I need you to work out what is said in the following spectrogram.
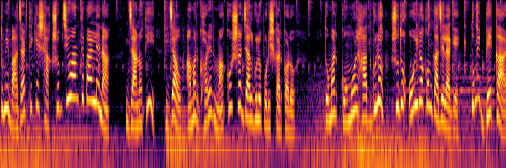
তুমি বাজার থেকে শাকসবজিও আনতে পারলে না। জানো কি যাও আমার ঘরের মাকড়সার জালগুলো পরিষ্কার করো। তোমার কোমল হাতগুলো শুধু ওই রকম কাজে লাগে। তুমি বেকার।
